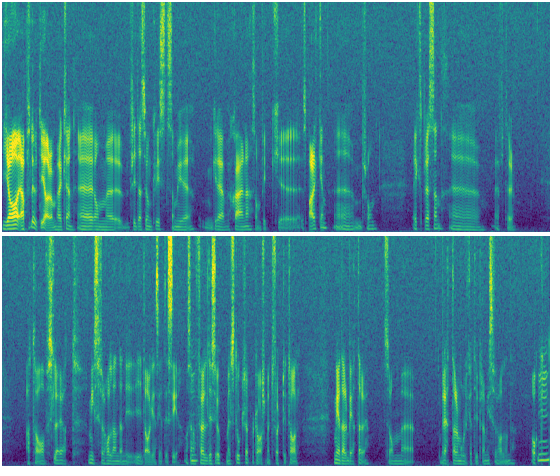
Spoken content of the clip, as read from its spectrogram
Ja, absolut, det gör de verkligen. Om Frida Sundqvist som ju är grävstjärna som fick eh, sparken eh, från Expressen eh, efter att ha avslöjat missförhållanden i, i dagens ETC. Och sen Mm. följdes upp med ett stort reportage med ett 40-tal medarbetare som berättar om olika typer av missförhållanden. Mm.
